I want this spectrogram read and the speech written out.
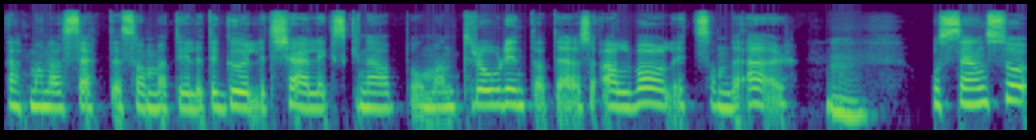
Att man har sett det som att det är lite gulligt kärleksknapp och man tror inte att det är så allvarligt som det är. Mm. Och sen så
